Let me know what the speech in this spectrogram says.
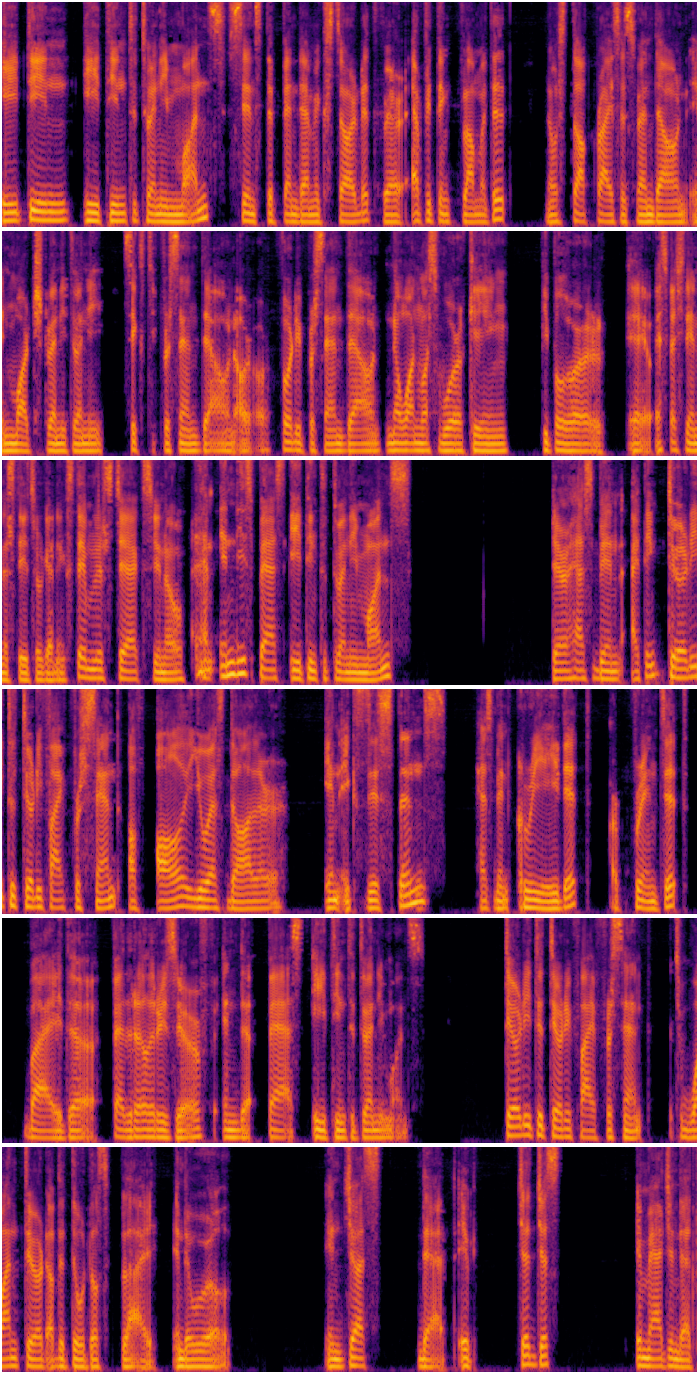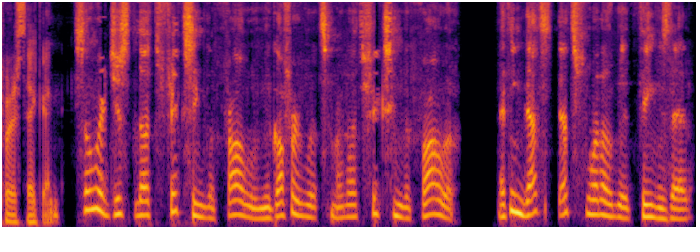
18, 18 to 20 months since the pandemic started, where everything plummeted, you know, stock prices went down in March 2020, 60% down or, or 40% down. No one was working. People were, uh, especially in the States, were getting stimulus checks, you know. And in these past 18 to 20 months, there has been, I think, 30 to 35% of all US dollar in existence has been created or printed by the Federal Reserve in the past 18 to 20 months. 30 to 35%. It's one third of the total supply in the world. In just that, if just, just imagine that for a second. So we're just not fixing the problem. The governments are not fixing the problem. I think that's that's one of the things that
